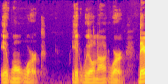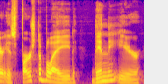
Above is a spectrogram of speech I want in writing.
it won't work. It will not work. There is first a blade, then the ear,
